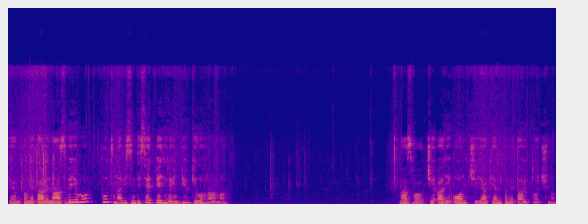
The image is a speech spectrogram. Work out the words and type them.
Я не пам'ятаю назви його. Тут на 85 гривень, пів кілограма. Назва чи Аріон, чи як, я не пам'ятаю точно.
